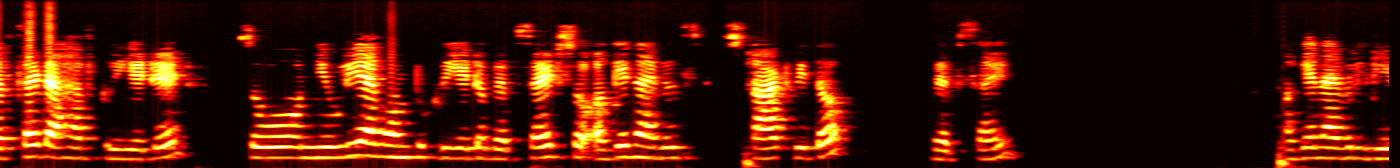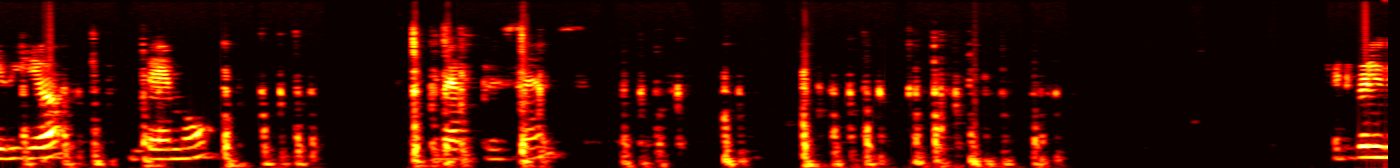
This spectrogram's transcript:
website I have created. So newly I want to create a website. So again I will start with a website. Again I will give here demo web presence it will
